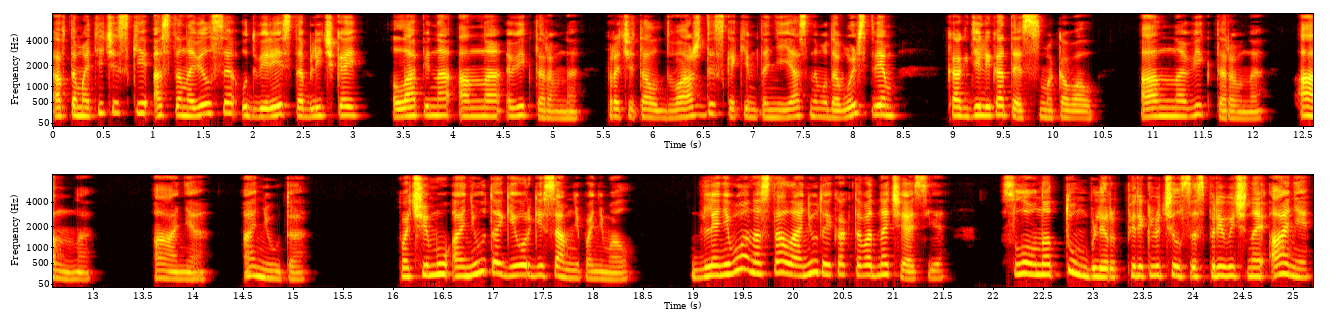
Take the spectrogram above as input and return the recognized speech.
автоматически остановился у дверей с табличкой «Лапина Анна Викторовна», прочитал дважды с каким-то неясным удовольствием, как деликатес смаковал. «Анна Викторовна», «Анна», «Аня», «Анюта». Почему Анюта, Георгий сам не понимал. Для него она стала Анютой как-то в одночасье. Словно тумблер переключился с привычной Ани,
